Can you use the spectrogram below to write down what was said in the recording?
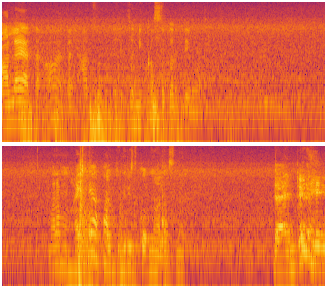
आलाय आता हा आता ह्याचं ह्याचं मी कसं करते बघ. मला माहिती आहे फालतूगिरीच करून आला असणार. टॅलेंटेड आहे.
